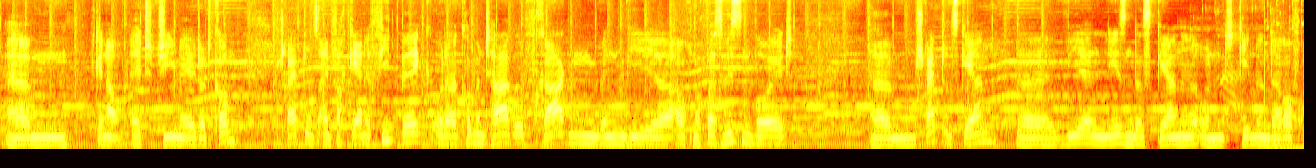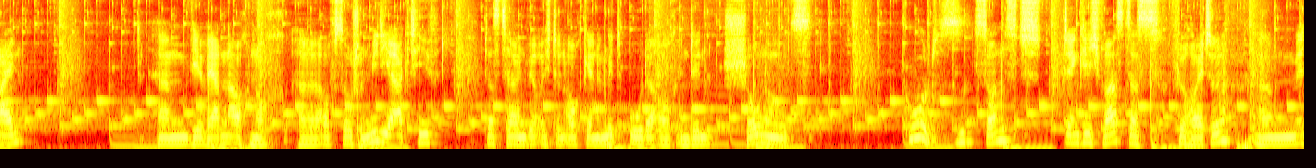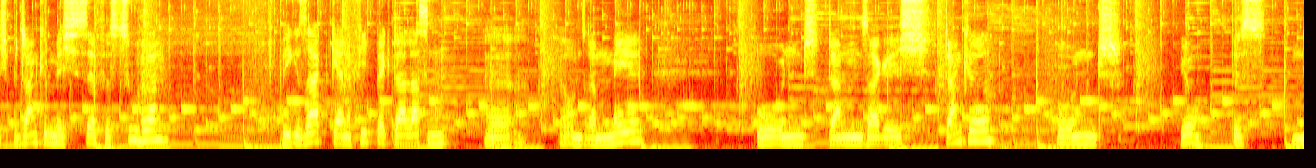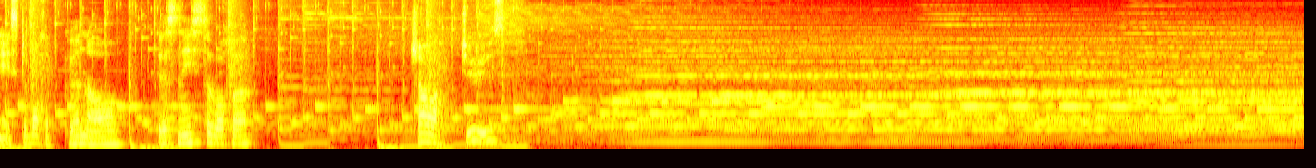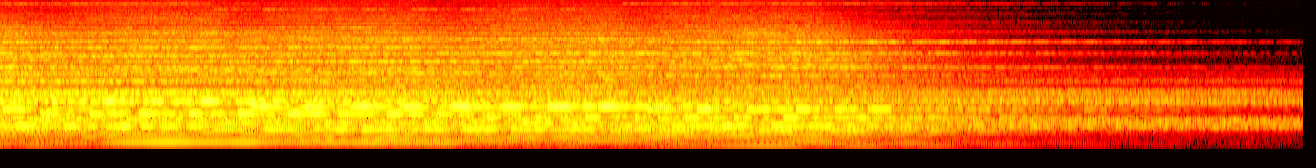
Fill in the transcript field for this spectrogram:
Ähm, genau, at gmail.com. Schreibt uns einfach gerne Feedback oder Kommentare, Fragen, wenn ihr auch noch was wissen wollt. Ähm, schreibt uns gern. Äh, wir lesen das gerne und gehen dann darauf ein. Ähm, wir werden auch noch äh, auf Social Media aktiv. Das teilen wir euch dann auch gerne mit oder auch in den Show Notes. Gut. Sonst denke ich, war es das für heute. Ähm, ich bedanke mich sehr fürs Zuhören. Wie gesagt, gerne Feedback da lassen äh, bei unserer Mail. Und dann sage ich Danke und jo, bis nächste Woche. Genau, bis nächste Woche. Ciao. Tschüss.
